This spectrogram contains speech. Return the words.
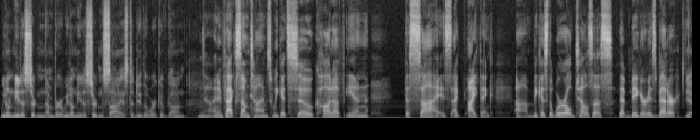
We don't need a certain number. We don't need a certain size to do the work of god. No, and in fact, sometimes we get so caught up in the size. I I think um, because the world tells us that bigger is better, yeah.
